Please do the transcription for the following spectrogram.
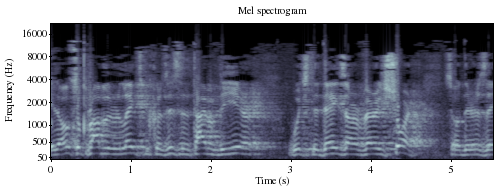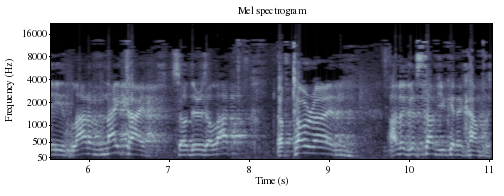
it also probably relates because this is the time of the year which the days are very short. So there's a lot of nighttime. So there's a lot of Torah and other good stuff you can accomplish.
